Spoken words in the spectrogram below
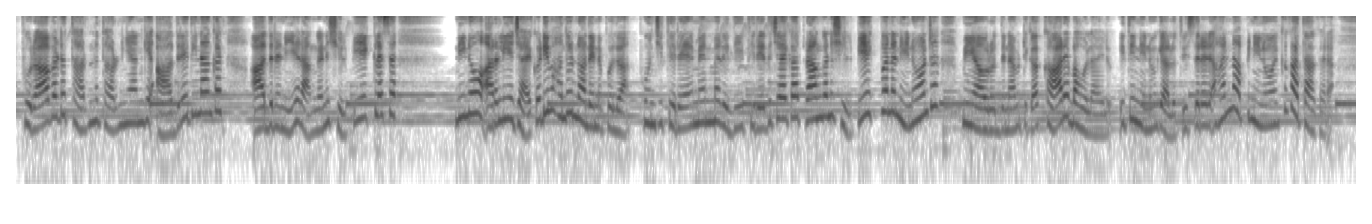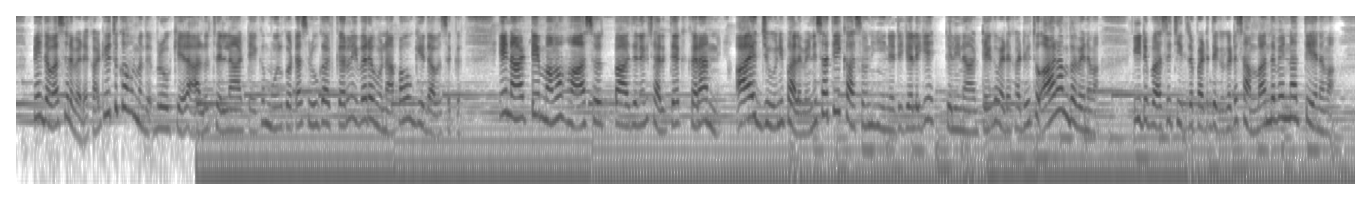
හතක් පුරාවට තරුණ තරුණියන්ගේ ආදරය දිනාගත් ආදරණීය රංගන ශිල්පියෙක් ලෙස නිනෝ අරලිය ජයකොඩිව හඳුන්වා දෙන්න පුළුවන්. පුංචි තිරයෙන් මෙන්ම රිදී තිරේද ජයගත් රංගන ශිල්පියෙක් වන නිනෝන්ට මේ අවුරුද්ද නම් ටිකක් කාර්ය බහුලයිලු. ඉතින් නිනුගේ අලුත් විස්තර අහන්න අපි නිනෝ එක කතා කරා. මේ දවස්වල වැඩ කටයුතු කොහොමද? බ්‍රෝ කියලා අලුත් තෙල් නාට්‍යයක මුල් කොටස් රූගත් කරලා ඉවර වුණා පහුගිය දවසක. ඒ නාට්‍යයේ මම හාස්‍යෝත්පාදනයක චරිතයක් කරන්නේ. ආයෙත් ජූනි පළවෙනි සතියේ කසුන් හීනටිගලගේ ටෙලි නාට්‍යයක වැඩ කටයුතු ආරම්භ වෙනවා. ඊට පස්සේ චිත්‍රපට දෙකකට සම්බන්ධ වෙන්නත් තියෙනවා.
